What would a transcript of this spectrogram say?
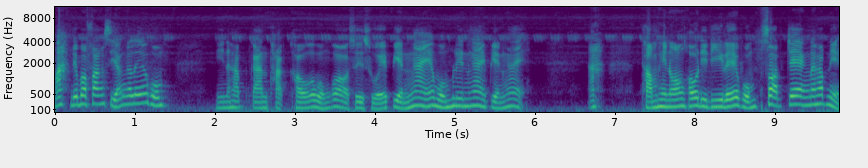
มาเดี๋ยวมาฟังเสียงกันเลยครับผม นี่นะครับ การถักเขาครับผมก็สวยๆเปลี่ยนง่ายครับผมเล่นง่ายเปลี่ยนง่ายอะทำให้น้องเขาดีๆเลยครับผมสอดแจ้งนะครับนี่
